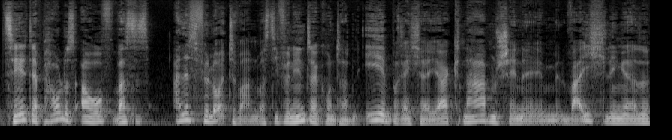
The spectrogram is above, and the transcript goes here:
zählt der Paulus auf, was es alles für Leute waren, was die für einen Hintergrund hatten. Ehebrecher, ja, Knabenschände, Weichlinge, also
